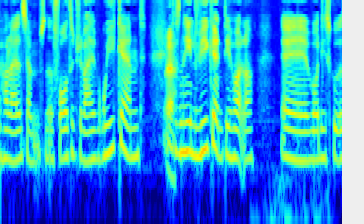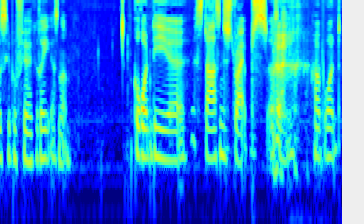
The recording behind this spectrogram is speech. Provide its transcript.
holder alle sammen sådan noget 4th of July weekend. Ja. Det er sådan en hel weekend, de holder, øh, hvor de skal ud og se på fyrkeri og sådan noget. Gå rundt i øh, Stars and Stripes og sådan hoppe rundt.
